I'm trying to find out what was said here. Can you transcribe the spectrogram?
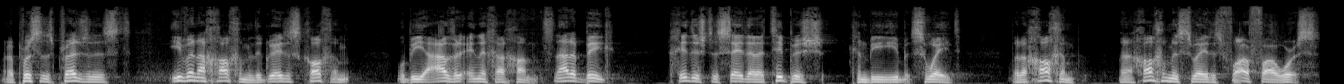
When a person is prejudiced, even a Chacham, the greatest Chacham, will be Ya'aver in a Chacham. It's not a big chiddush to say that a tipish can be swayed. But a Chacham, when a Chacham is swayed, is far, far worse.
